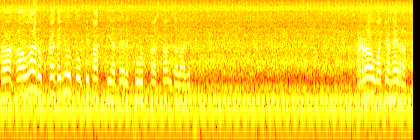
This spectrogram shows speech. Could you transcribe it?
Saadaan laadukkaita YouTube-pätkiä teille kuulkaas kansalaiset. rouvat ja herrat.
